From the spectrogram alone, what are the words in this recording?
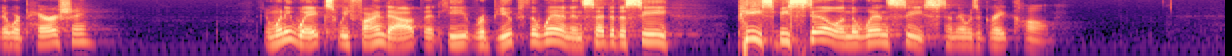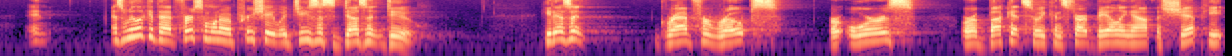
that we're perishing? And when he wakes, we find out that he rebuked the wind and said to the sea, Peace, be still. And the wind ceased, and there was a great calm. And as we look at that, first I want to appreciate what Jesus doesn't do. He doesn't grab for ropes or oars or a bucket so he can start bailing out the ship. He,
